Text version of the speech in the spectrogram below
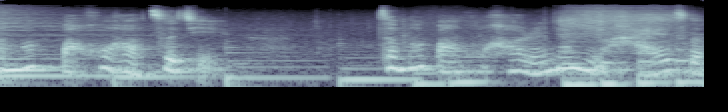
怎么保护好自己，怎么保护好人家女孩子，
